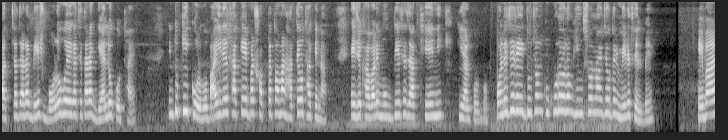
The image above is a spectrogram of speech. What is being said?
বাচ্চা যারা বেশ বড় হয়ে গেছে তারা গেল কোথায়? কিন্তু কি করব? বাইরে থাকে এবার সবটা তো আমার হাতেও থাকে না। এই যে খাবারে মুখ দিয়েছে যা খেয়ে নিক কি আর করব। কলেজের এই দুজন কুকুরও এরম হিংস্র নয় যে ওদের মেরে ফেলবে। এবার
